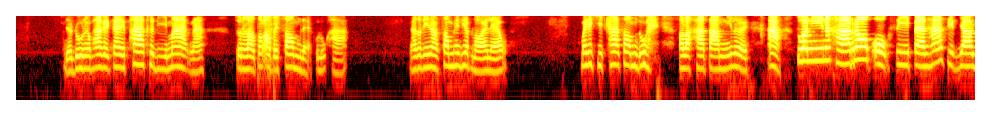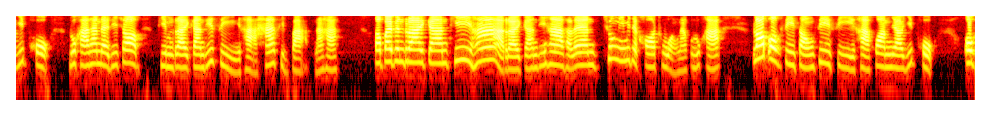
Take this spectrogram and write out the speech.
50 เดี๋ยวดูเนื้อผ้าใกล้ๆ ผ้าคือดีมากนะ จนเราต้องเอาไปซ่อมแหละคุณลูกค้านะตัวนี้นะซ่อมให้เรียบร้อยแล้ว ไม่ได้คิดค่าซ่อมด้วย เอาราคาตามนี้เลยอะตัวนี้นะคะ รอบอก 48 50 ยาว 26 ลูกค้าท่านใดที่ชอบ พิมพ์รายการที่ 4 ค่ะ 50 บาทนะคะ ต่อไปเป็นรายการที่ 5 รายการที่5ทะแลนช่วงนี้มีแต่คอถ่วงนะคุณลูกค้า รอบอก 4244 ค่ะ ความยาว 26 อก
